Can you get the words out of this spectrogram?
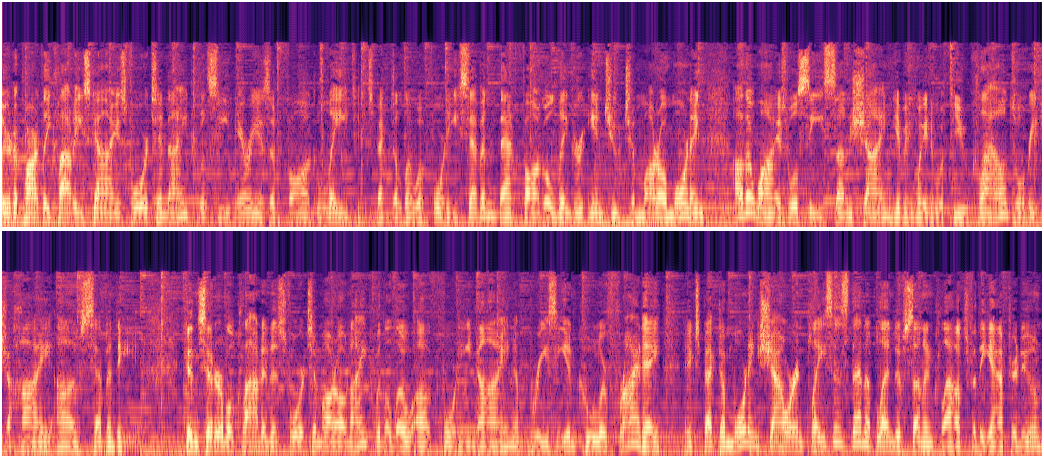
Clear to partly cloudy skies for tonight. We'll see areas of fog late. Expect a low of 47. That fog will linger into tomorrow morning. Otherwise, we'll see sunshine giving way to a few clouds. We'll reach a high of 70. Considerable cloudiness for tomorrow night with a low of 49. Breezy and cooler Friday. Expect a morning shower in places, then a blend of sun and clouds for the afternoon.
